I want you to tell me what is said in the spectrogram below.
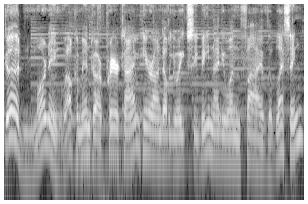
Good morning. Welcome into our prayer time here on WHCB 91.5 The Blessing,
